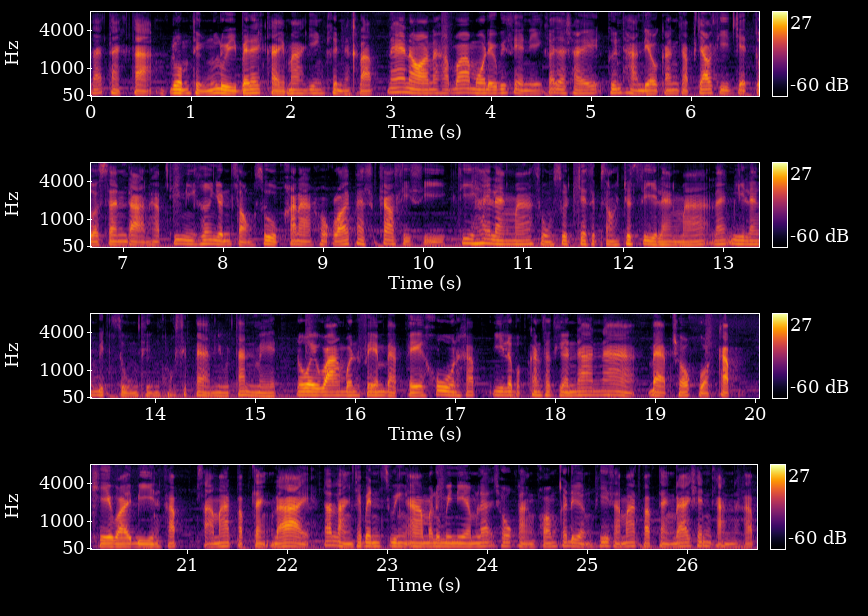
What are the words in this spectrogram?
และแตกต่าง รวมถึงลุยไปได้ไกลมากยิ่งขึ้นนะครับแน่นอนนะครับว่าโมเดลพิเศษนี้ก็จะใช้พื้นฐานเดียวกันกับเจ้า T7 ตัว Standard ครับที่มีเครื่องยนต์ 2 สูบขนาด 689 ซีซี ที่ให้แรงม้าสูงสุด 72.4 แรงม้า และมีแรงบิดสูงถึง 68 นิวตันเมตร โดยวางบนเฟรมแบบเปคู่นะครับมีระบบกันสะเทือนด้านหน้า แบบโชคหัวกับ KYB นะครับ สามารถปรับแต่งได้ ด้านหลังจะเป็นสวิงอาร์มอลูมิเนียมและโชคหลังพร้อมกระเดื่องที่สามารถปรับแต่งได้เช่นกันนะครับ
